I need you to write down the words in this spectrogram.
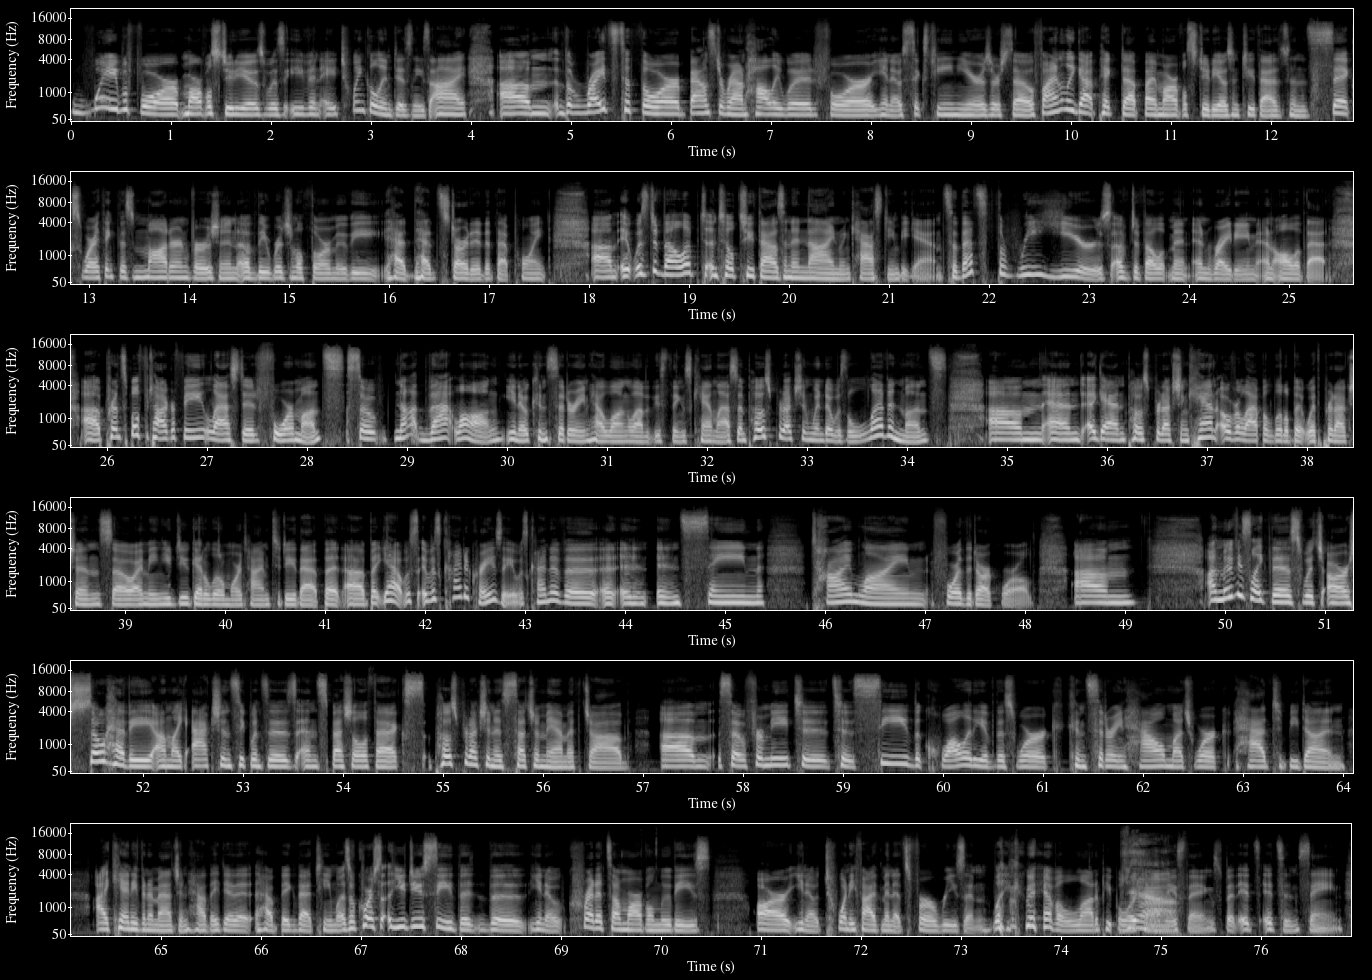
way before Marvel Studios was even a twinkle in Disney's eye. Um, the rights to Thor bounced around Hollywood for, you know, 16 years or so. Finally got picked up by Marvel Studios in 2006, where I think this modern version of the original Thor movie had, had started at that point. Um, it was developed until 2009 when casting began. So that's three years of development and writing and all of that. Uh, principal photography lasted four months. So not that long, you know, considering how long a lot of these things can last. And post production window was 11 months. Um, and again, post production can overlap a little bit with production. So, I mean, you do get a little more time to do that. But, uh, but yeah, it was, it was kind of crazy. It was kind of a, a- an insane timeline for the dark world. Um, on movies like this, which are so heavy on like action sequences and special effects, post production is such a mammoth job. Um, so for me to to see the quality of this work, considering how much work had to be done, I can't even imagine how they did it, how big that team was. Of course, you do see the the you know credits on Marvel movies are you know 25 minutes for a reason. Like they have a lot of people working on these things but it's it's insane.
